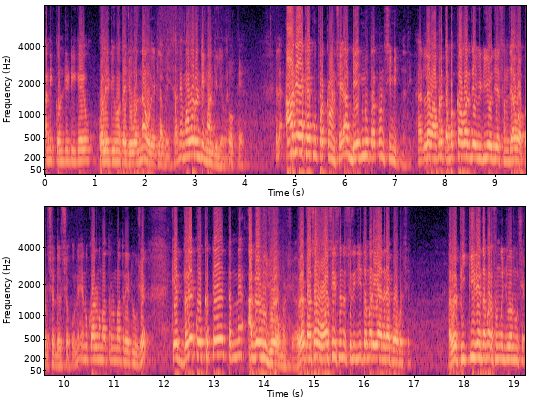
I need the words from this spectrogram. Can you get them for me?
આની ક્વોન્ટિટી કે ક્વોલિટીમાં કંઈ જોવા ના હોય એટલા પૈસા અને એમાં વોરંટી માંગી લેવાય ઓકે. એટલે આ જે આખે આખું પ્રકરણ છે આ બેગનું પ્રકરણ સીમિત નથી. એટલે આપણે તબક્કાવાર જે વીડિયો જે સમજાવવા પડશે દર્શકોને એનું કારણ માત્ર માત્ર એટલું છે કે દરેક વખતે તમને આગળનું જોવા મળશે. હવે પાછા ઓઆસીસ અને શ્રીજી તમારે યાદ રાખવા પડશે. હવે ફીકીને તમારે સમજવાનું છે.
